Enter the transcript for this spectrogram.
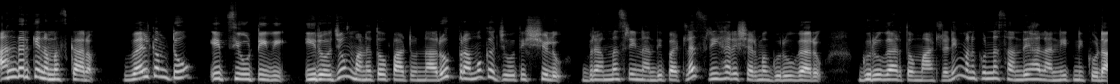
అందరికీ నమస్కారం. Welcome to it's you TV. ఈరోజు మనతో పాటు ఉన్నారు ప్రముఖ జ్యోతిష్యులు బ్రహ్మశ్రీ నందిపట్ల శ్రీహరి శర్మ గురువు గారు గురుగారితో మాట్లాడి మనకున్న సందేహాలన్నింటినీ కూడా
